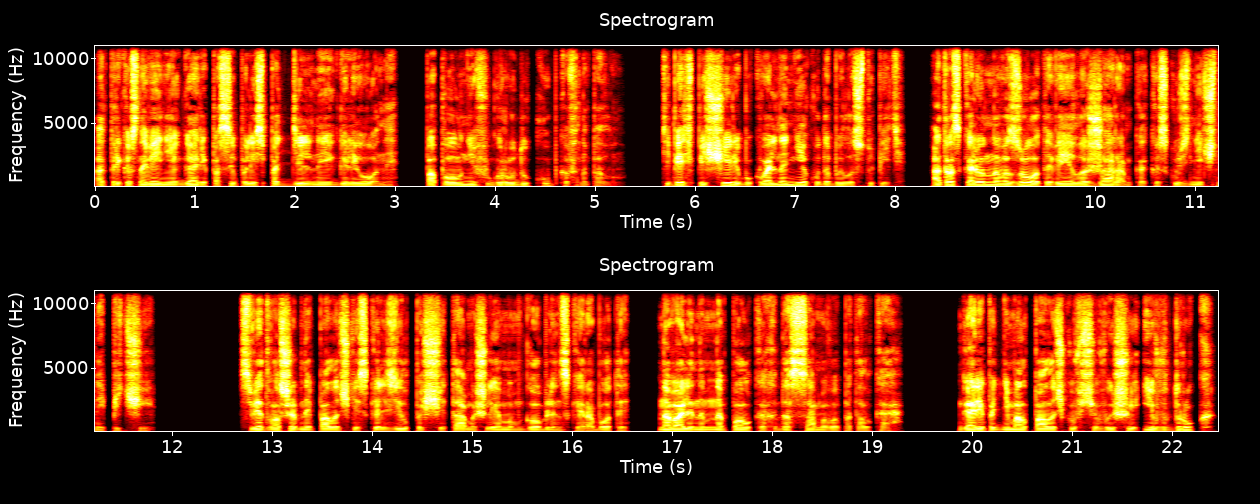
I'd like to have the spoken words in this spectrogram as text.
От прикосновения Гарри посыпались поддельные галеоны, пополнив груду кубков на полу. Теперь в пещере буквально некуда было ступить. От раскаленного золота веяло жаром, как из кузнечной печи. Свет волшебной палочки скользил по щитам и шлемам гоблинской работы, наваленным на полках до самого потолка. Гарри поднимал палочку все выше, и вдруг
